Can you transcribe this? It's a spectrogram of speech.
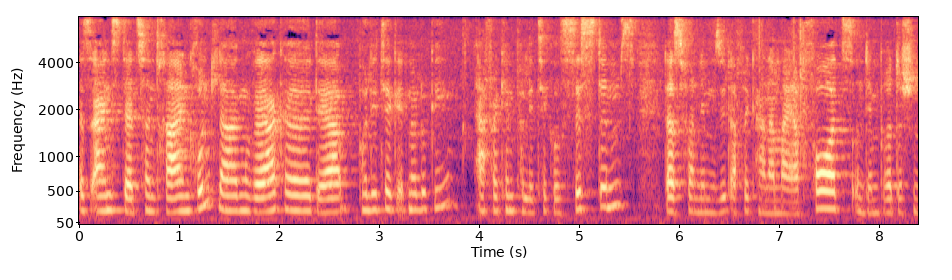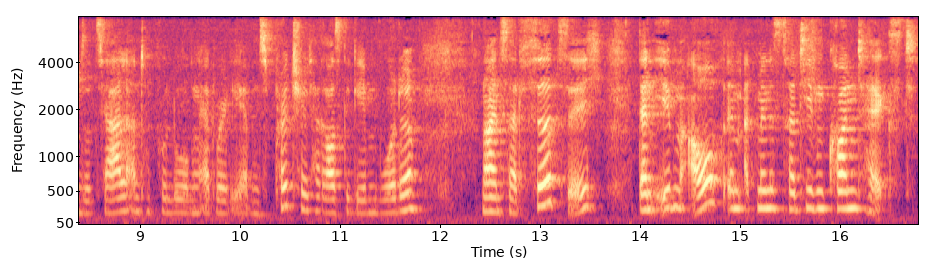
ist eines der zentralen Grundlagenwerke der Politikethnologie, African Political Systems, das von dem Südafrikaner Meyer Fords und dem britischen Sozialanthropologen Edward E. Evans Pritchard herausgegeben wurde, 1940, dann eben auch im administrativen Kontext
